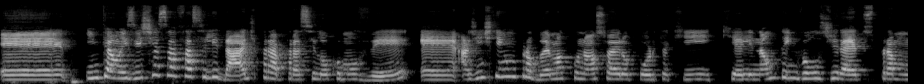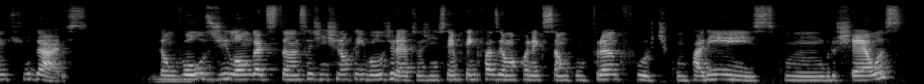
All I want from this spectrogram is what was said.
É, então, existe essa facilidade para se locomover. É, a gente tem um problema com o nosso aeroporto aqui, que ele não tem voos diretos para muitos lugares. Então, voos de longa distância, a gente não tem voos diretos. A gente sempre tem que fazer uma conexão com Frankfurt, com Paris, com Bruxelas.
